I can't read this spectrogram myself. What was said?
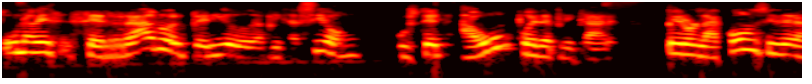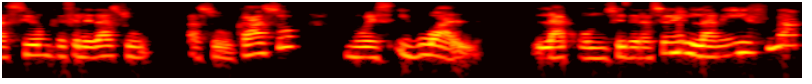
una vez cerrado el periodo de aplicación, usted aún puede aplicar, pero la consideración que se le da a su, a su caso no es igual. La consideración es la misma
